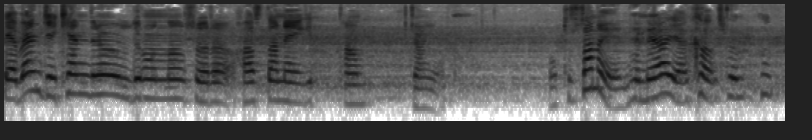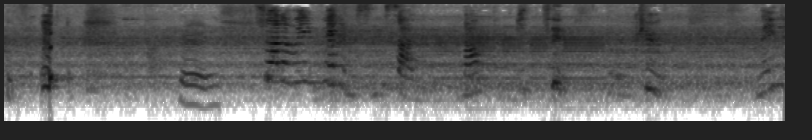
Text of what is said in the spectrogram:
Ya bence kendini öldür ondan sonra hastaneye git tam can yak. Otursana yerine ne ayağa kalktın? Evet. Şu arabayı verir misin? Bir saniye. Lan gitti. Öküz. Neyle?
